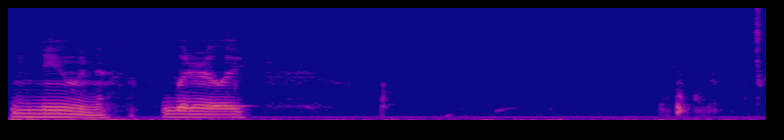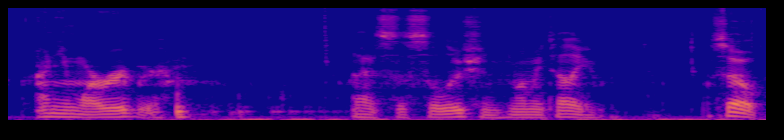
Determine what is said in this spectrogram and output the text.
noon, literally. I need more root beer. That's the solution, let me tell you. So,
